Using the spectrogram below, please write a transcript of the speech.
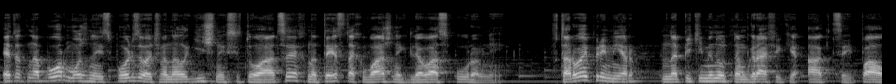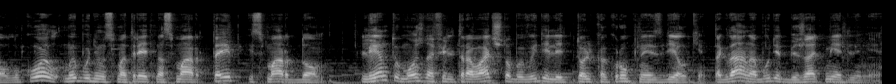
Этот набор можно использовать в аналогичных ситуациях на тестах важных для вас уровней. Второй пример. На 5-минутном графике акций PAO Lukoil мы будем смотреть на Smart Tape и Smart Dom. Ленту можно фильтровать, чтобы выделить только крупные сделки, тогда она будет бежать медленнее.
